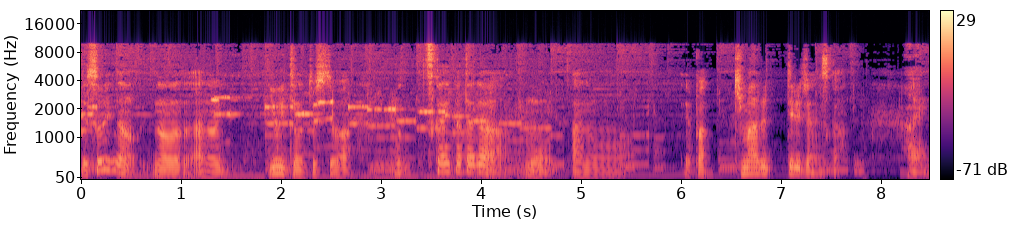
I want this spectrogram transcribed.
で、そういうのの、あの、良い点としては、もう使い方が、もう、あの、やっぱ決まってるじゃないですか。はい。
